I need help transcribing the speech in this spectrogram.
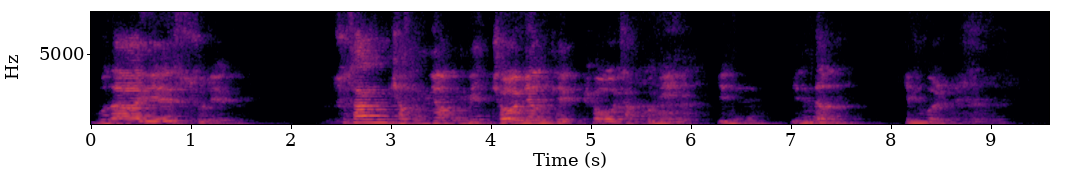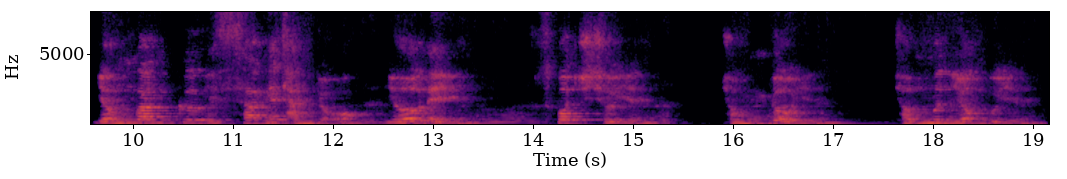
문화예술인 수상 경영 및 저명 대표 작품이 있는 인물 영광급 이상의 장교, 연예인, 스포츠인, 종교인, 전문 연구인,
